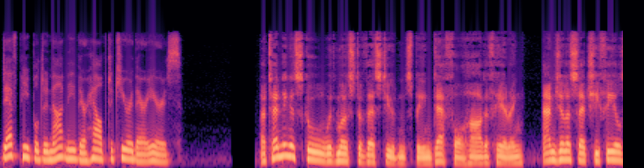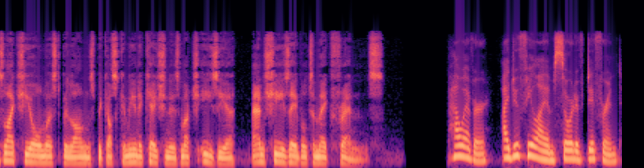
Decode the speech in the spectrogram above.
Deaf people do not need their help to cure their ears. Attending a school with most of their students being deaf or hard of hearing, Angela said she feels like she almost belongs because communication is much easier, and she is able to make friends. However, I do feel I am sort of different,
